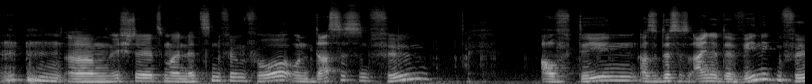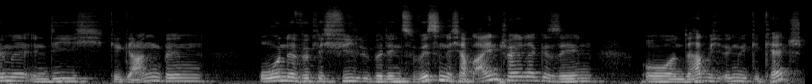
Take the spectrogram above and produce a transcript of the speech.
ähm, ich stelle jetzt meinen letzten Film vor und das ist ein Film, auf den, also das ist einer der wenigen Filme, in die ich gegangen bin, ohne wirklich viel über den zu wissen. Ich habe einen Trailer gesehen und der hat mich irgendwie gecatcht.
